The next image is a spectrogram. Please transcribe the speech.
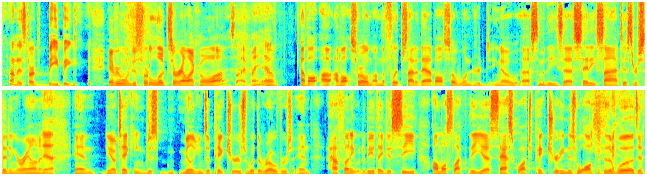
then it starts beeping. Everyone just sort of looks around like, what? It's like, man, You know, I've all, I've all, sort of on the flip side of that, I've also wondered, you know, uh, some of these uh, SETI scientists are sitting around and Yeah. and you know taking just millions of pictures with the rovers, and how funny it would be if they just see almost like the uh, Sasquatch picture, he just walking through the woods, and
